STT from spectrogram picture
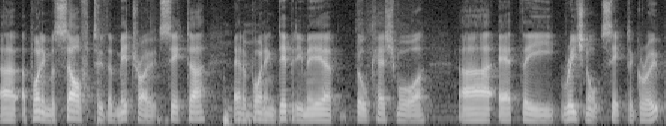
uh, appointing myself to the Metro sector, and appointing Deputy Mayor Bill Cashmore uh, at the regional sector group.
